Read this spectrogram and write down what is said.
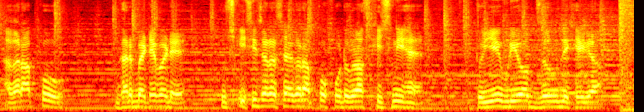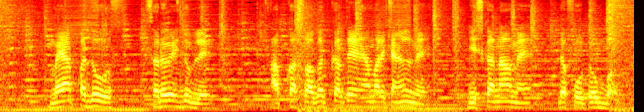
अगर आपको घर बैठे बैठे कुछ इसी तरह से अगर आपको फ़ोटोग्राफ खींचनी है तो ये वीडियो आप ज़रूर देखेगा मैं आपका दोस्त सर्वेश दुबले आपका स्वागत करते हैं हमारे चैनल में, जिसका नाम है the photo bug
